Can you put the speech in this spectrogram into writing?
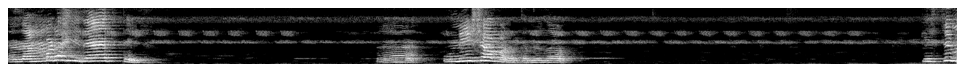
നമ്മുടെ ഹൃദയത്തിൽ ഉണ്ണീഷ പറക്കുന്നത് ക്രിസ്മസിനെ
